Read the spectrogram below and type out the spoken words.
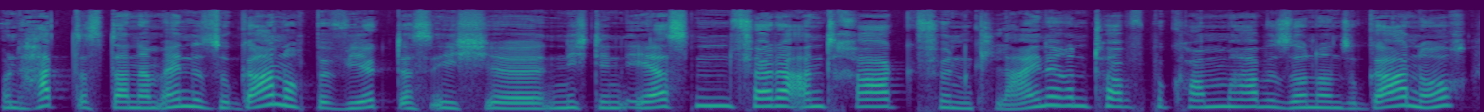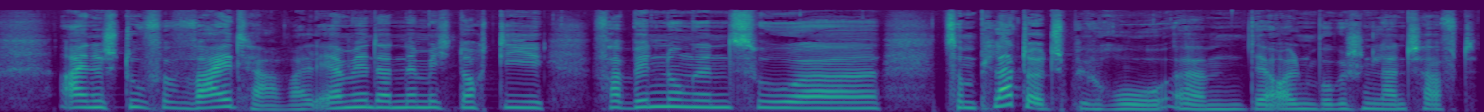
und hat das dann am Ende sogar noch bewirkt, dass ich äh, nicht den ersten Förderantrag für einen kleineren Topf bekommen habe, sondern sogar noch eine Stufe weiter, weil er mir dann nämlich noch die Verbindungen zur, zum Plattdeutschbüro ähm, der Oldenburgischen Landschaft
